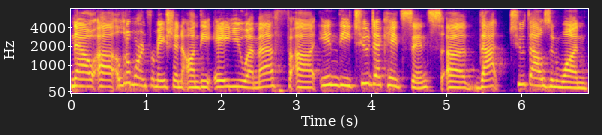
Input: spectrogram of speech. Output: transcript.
Now, uh, a little more information on the AUMF. Uh, in the two decades since uh, that 2001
